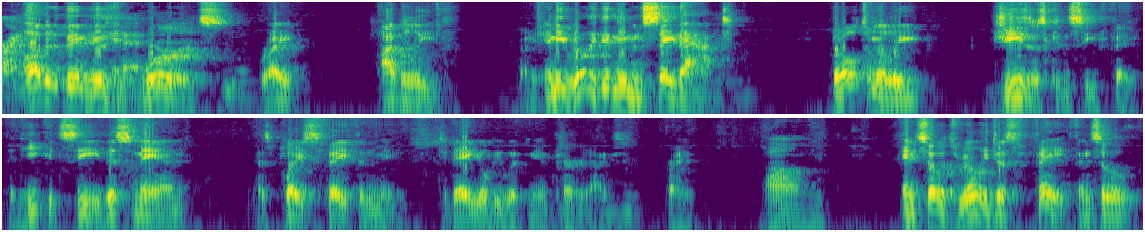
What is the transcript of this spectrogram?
other than his Yeah. words, right? I believe, right? And he really didn't even say that. But ultimately, Jesus can see faith, and he could see this man has placed faith in me. Today you'll be with me in paradise, right? Um, and so it's really just faith. And so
